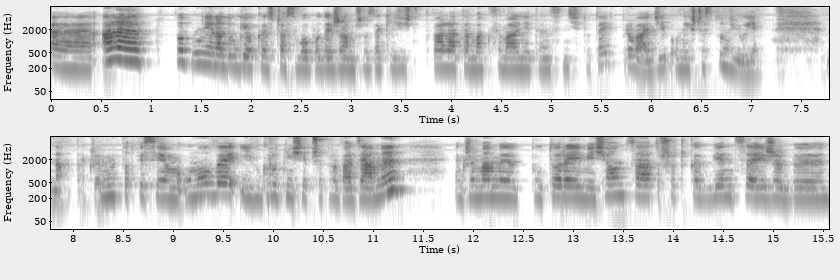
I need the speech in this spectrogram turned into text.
E, Ale to nie na długi okres czasu, bo podejrzewam, że za jakieś dwa lata maksymalnie ten syn się tutaj wprowadzi, bo on jeszcze studiuje. No, także my podpisujemy umowę i w grudniu się przeprowadzamy. Także mamy półtorej miesiąca, troszeczkę więcej, żeby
